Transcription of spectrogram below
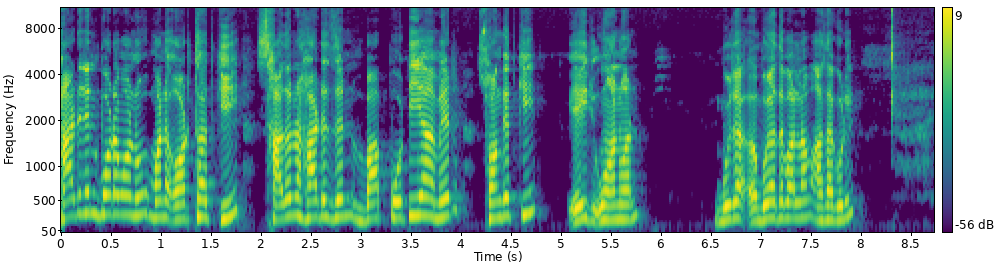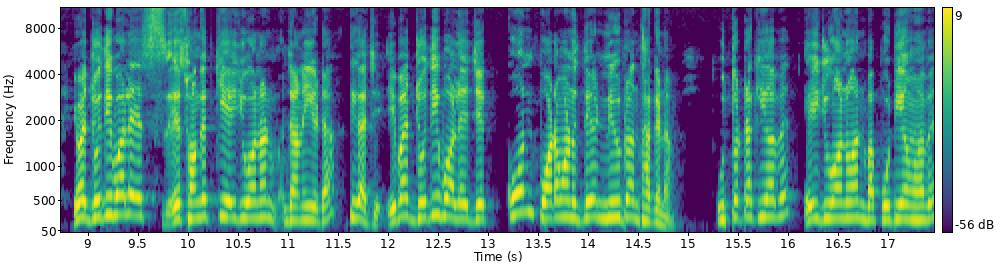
হাইড্রোজেন পরমাণু মানে অর্থাৎ কি? সাধারণ হাইড্রোজেন বা পোটিয়ামের সংকেত কি? H one one. বোঝা, বোঝাতে পারলাম, আশা করি? এবার যদি বলে এর সংকেত কি এইচ ওয়ান জানি এটা, ঠিক আছে? এবার যদি বলে যে কোন পরমাণুতে নিউটন থাকে না, উত্তরটা কী হবে? এইচ ওয়ান ওয়ান বা পোটিয়াম হবে।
